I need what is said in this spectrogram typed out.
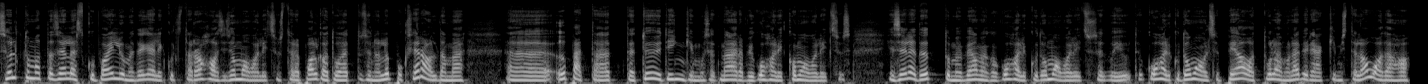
sõltumata sellest, kui palju me tegelikult seda raha siis omavalitsustele palgatoetusena lõpuks eraldame, äh, õpetajate töötingimused määrab ju kohalik omavalitsus. ja selle tõttu me peame ka kohalikud omavalitsused või kohalikud omavalitsused peavad tulema läbirääkimiste laua taha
